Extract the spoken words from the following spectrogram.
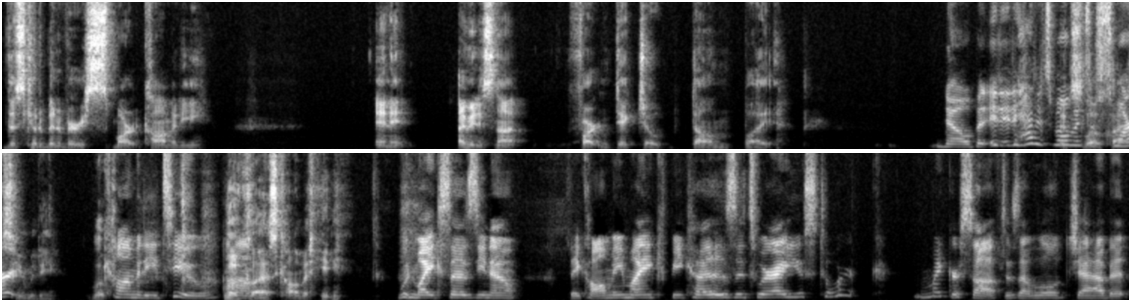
This could have been a very smart comedy, and it. I mean, it's not fart and dick joke dumb, but no, but it, it had its moments it's low of class smart humidity. Low, comedy too. low Um, class comedy. when Mike says, you know, they call me Mike because it's where I used to work. Microsoft is that little jab at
